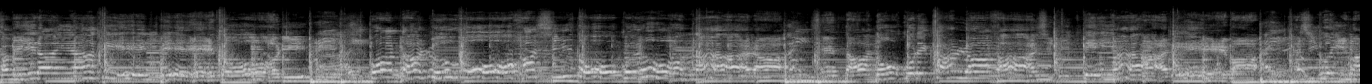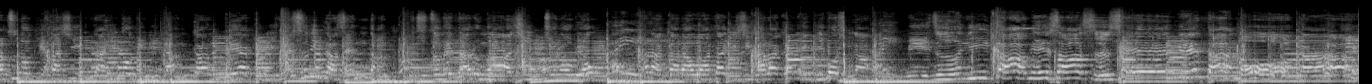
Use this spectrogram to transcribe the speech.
カメラや手に手取り渡る大橋どこなら瀬田のこれから走ってやれば橋越松の木走ったヒノキに欄干けやきに手すりが先端打ち詰めたるが真珠の秒からから渡りしからかに煮干しが水に影さすせげたのか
